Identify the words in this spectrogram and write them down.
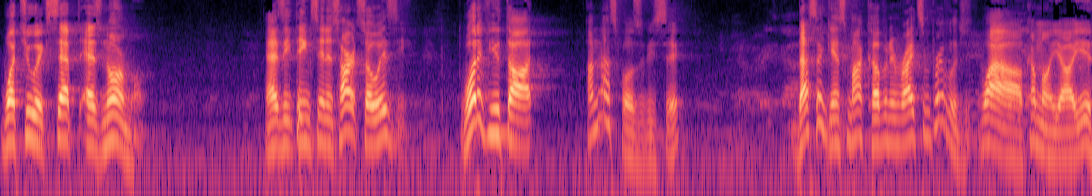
what you accept as normal, as he thinks in his heart, so is he. What if you thought, I'm not supposed to be sick? That's against my covenant rights and privileges. Wow, come on, y'all. You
